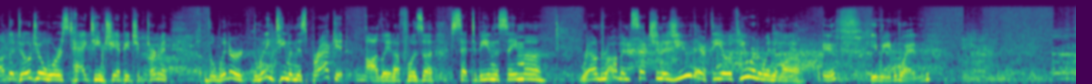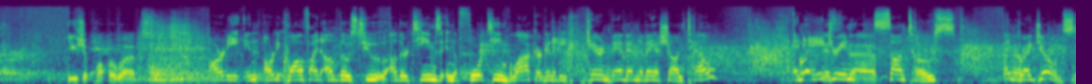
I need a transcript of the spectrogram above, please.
of the Dojo Wars Tag Team Championship Tournament. The winner, the winning team in this bracket, oddly enough, was uh, set to be in the same uh, round robin section as you there, Theo, if you were to win tomorrow. If, you mean when? Use your proper words. Already in, already qualified of those two other teams in the four-team block are going to be Karen Bam Bam Nevaeh Chantel and Adrian. Santos and Greg Jones.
